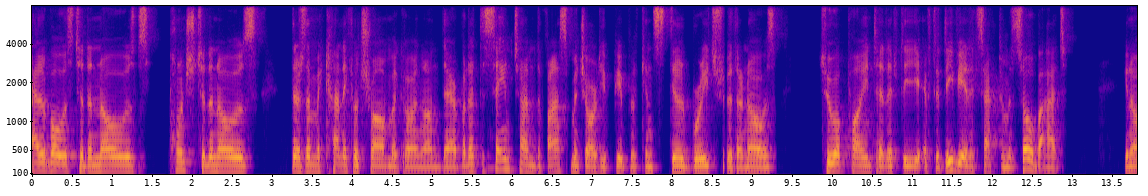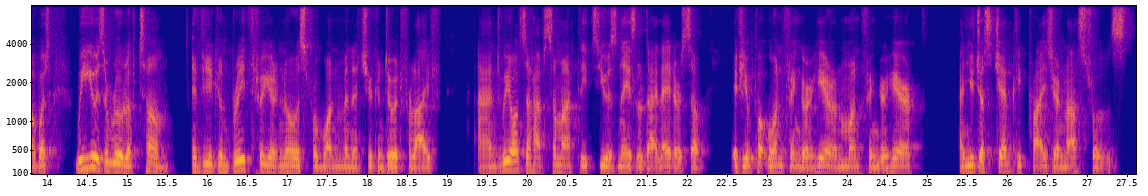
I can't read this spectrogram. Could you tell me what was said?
elbows to the nose, punch to the nose, there's a mechanical trauma going on there. But at the same time, the vast majority of people can still breathe through their nose to a point that if the if the deviated septum is so bad, you know, but we use a rule of thumb. If you can breathe through your nose for one minute, you can do it for life. And we also have some athletes use nasal dilators. So if you put one finger here and one finger here, and you just gently prise your nostrils,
